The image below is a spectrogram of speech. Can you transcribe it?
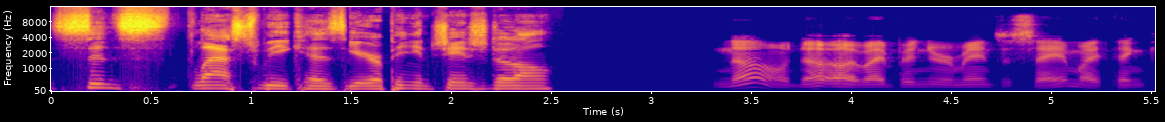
Since last week, has your opinion changed at all? No, no. My opinion remains the same. I think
